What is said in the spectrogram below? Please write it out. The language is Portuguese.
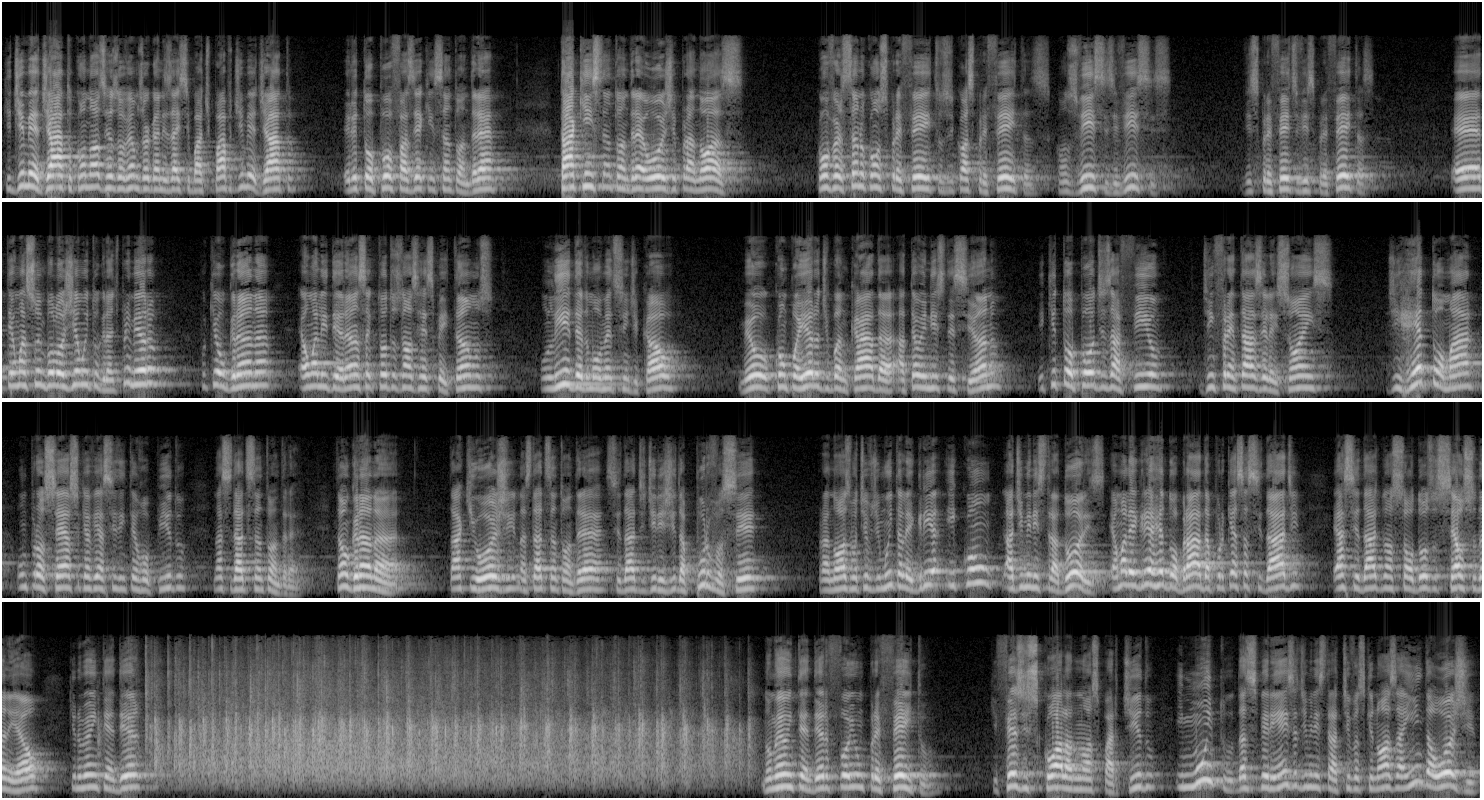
que de imediato, quando nós resolvemos organizar esse bate-papo, de imediato ele topou fazer aqui em Santo André está aqui em Santo André hoje para nós, conversando com os prefeitos e com as prefeitas, com os vices e vices, vice-prefeitos e vice-prefeitas, é, tem uma simbologia muito grande. Primeiro, porque o Grana é uma liderança que todos nós respeitamos, um líder do movimento sindical, meu companheiro de bancada até o início desse ano, e que topou o desafio de enfrentar as eleições, de retomar um processo que havia sido interrompido na cidade de Santo André. Então, Grana está aqui hoje na cidade de Santo André, cidade dirigida por você, para nós motivo de muita alegria e com administradores é uma alegria redobrada porque essa cidade é a cidade do nosso saudoso Celso Daniel, que no meu entender no meu entender, foi um prefeito que fez escola no nosso partido e muito das experiências administrativas que nós ainda hoje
